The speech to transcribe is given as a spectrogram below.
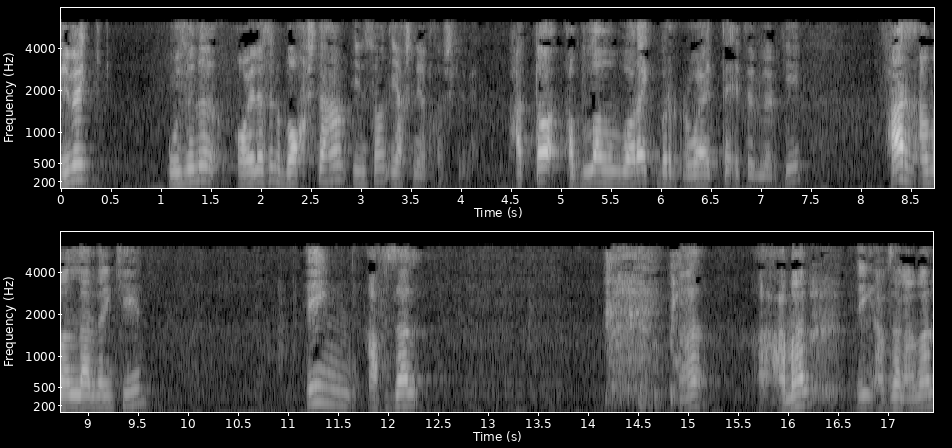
Demak o'zini oilasini boqishda ham inson yaxshi niyat qilishi kerak. Hatto abdulloh muborak bir rivoyatda aytadilarki farz amallardan keyin eng afzal amal eng afzal amal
